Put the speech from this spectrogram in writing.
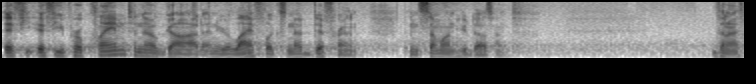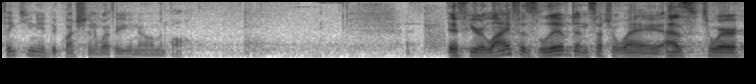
if, if you proclaim to know God and your life looks no different than someone who doesn't, then I think you need to question whether you know Him at all if your life is lived in such a way as to where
